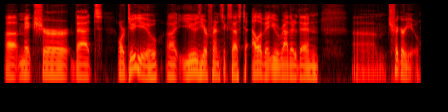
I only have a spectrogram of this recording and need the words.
uh, make sure that, or do you uh, use your friend's success to elevate you rather than um, trigger you?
